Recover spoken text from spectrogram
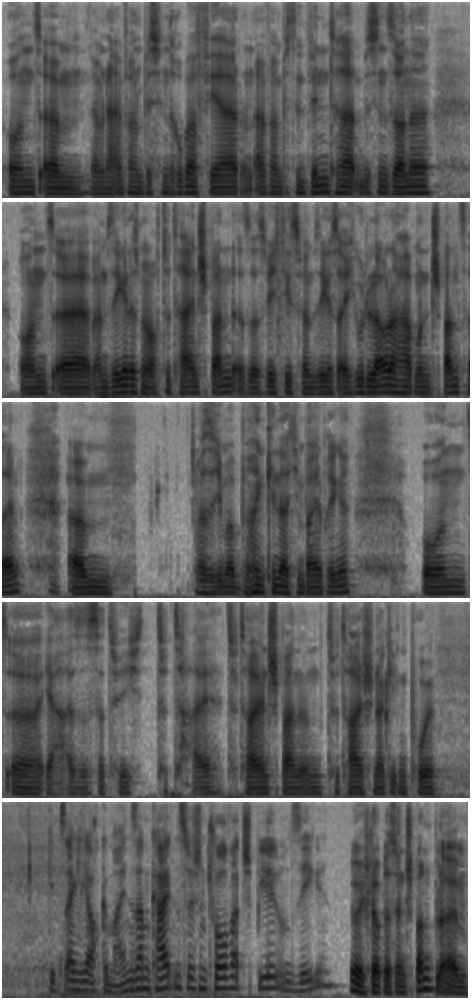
Und ähm, wenn man da einfach ein bisschen drüber fährt und einfach ein bisschen Wind hat, ein bisschen Sonne, und äh, beim Segeln ist man auch total entspannt. Also das Wichtigste beim Segeln ist eigentlich gute Laune haben und entspannt sein. Ähm, was ich immer meinen Kinderchen beibringe. Und äh, ja, also es ist natürlich total, total entspannt und total schöner Gegenpol. Gibt es eigentlich auch Gemeinsamkeiten zwischen Torwartspiel und Segeln? Ja, ich glaube, das entspannt bleiben.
